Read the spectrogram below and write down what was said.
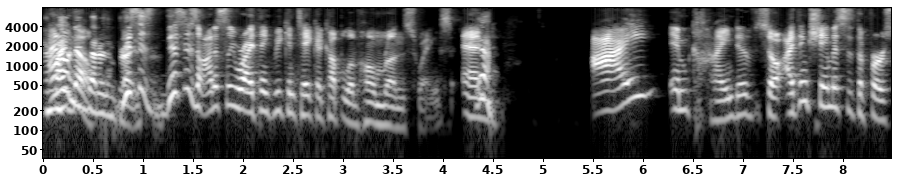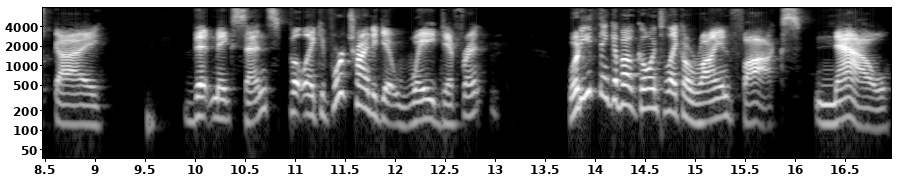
I don't know. This is this is honestly where I think we can take a couple of home run swings. And yeah. I am kind of so I think Seamus is the first guy that makes sense. But like if we're trying to get way different, what do you think about going to like a Ryan Fox now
